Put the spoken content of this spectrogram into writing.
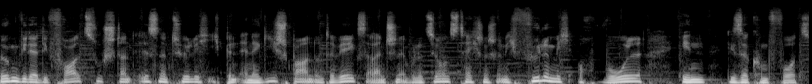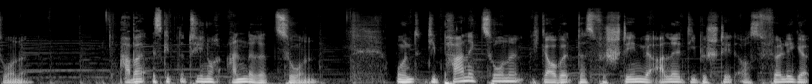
irgendwie der Default-Zustand ist natürlich, ich bin energiesparend unterwegs, allein schon evolutionstechnisch und ich fühle mich auch wohl in dieser Komfortzone. Aber es gibt natürlich noch andere Zonen. Und die Panikzone, ich glaube, das verstehen wir alle, die besteht aus völliger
